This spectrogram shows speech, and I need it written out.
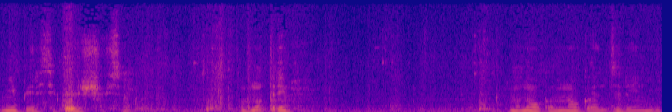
не пересекающихся. Внутри много-много отделений.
